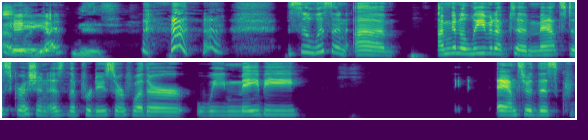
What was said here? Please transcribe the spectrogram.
That's yeah, yeah, It is. so listen, um, I'm gonna leave it up to Matt's discretion as the producer whether we maybe answer this qu-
